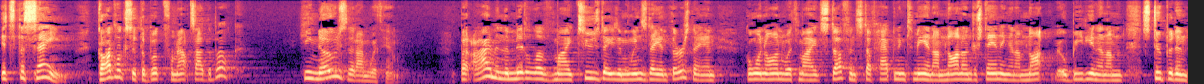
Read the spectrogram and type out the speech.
It's the same. God looks at the book from outside the book. He knows that I'm with him. But I'm in the middle of my Tuesdays and Wednesday and Thursday and going on with my stuff and stuff happening to me and I'm not understanding and I'm not obedient and I'm stupid and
